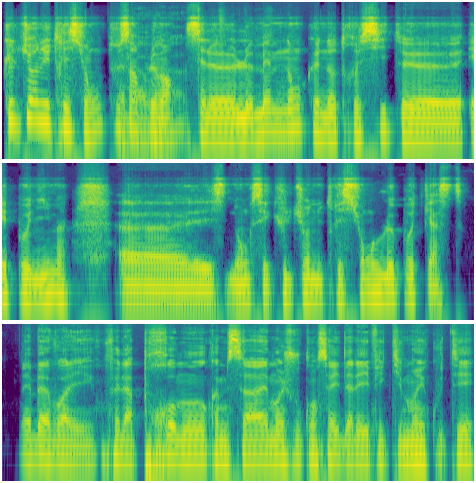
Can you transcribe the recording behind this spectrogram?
Culture Nutrition, tout eh ben simplement. c'est le, même nom que notre site euh, éponyme. Euh, donc c'est Culture Nutrition, le podcast. Et eh ben voilà, on fait la promo comme ça. Et moi, je vous conseille d'aller effectivement écouter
